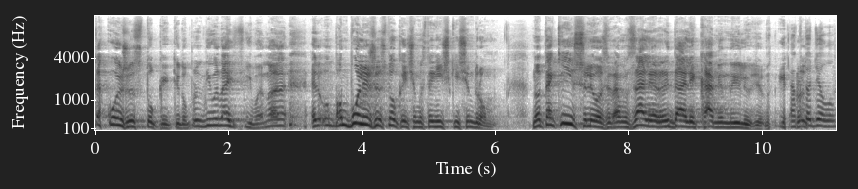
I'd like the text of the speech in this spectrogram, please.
Такое жестокое кино, просто невыносимо. Но это более жестокое, чем астенический синдром. Но такие слезы, там в зале рыдали каменные люди. А кто делал?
